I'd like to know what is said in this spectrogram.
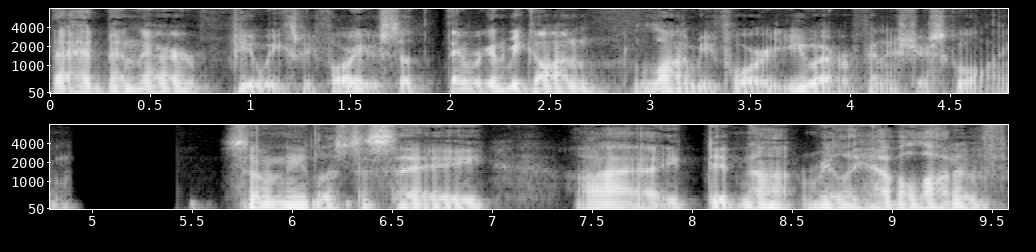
that had been there a few weeks before you. So they were going to be gone long before you ever finished your schooling. So, needless to say, I did not really have a lot of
